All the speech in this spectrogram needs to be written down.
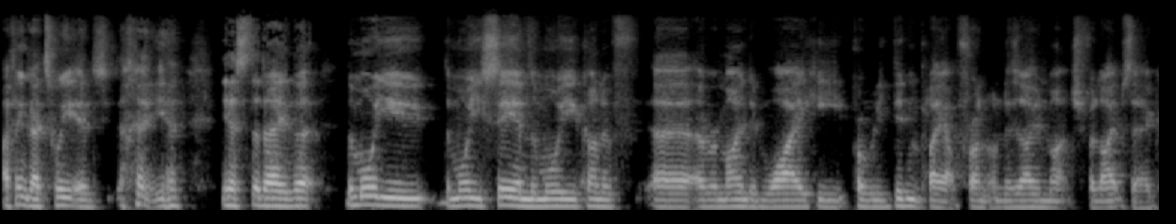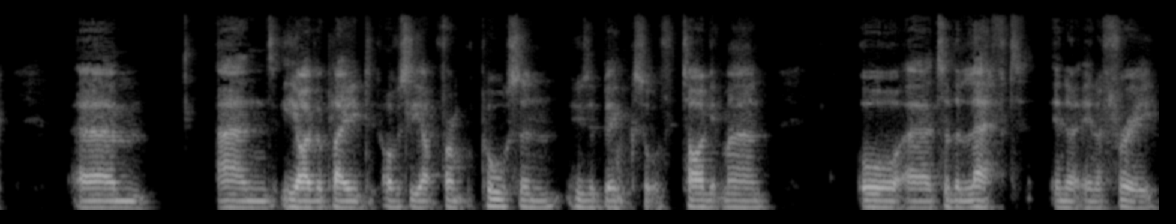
I think I tweeted yesterday that the more you the more you see him, the more you kind of uh, are reminded why he probably didn't play up front on his own much for Leipzig. Um, and he either played obviously up front with Poulsen, who's a big sort of target man, or uh, to the left in a in a free.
